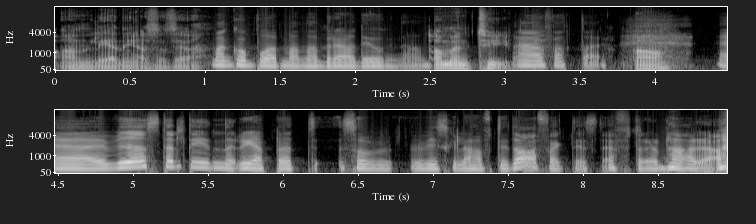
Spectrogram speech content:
anledningar så att säga. Man kom på att man har bröd i ugnen. Ja men typ. Ja, jag fattar. Ja. Eh, vi har ställt in repet som vi skulle ha haft idag faktiskt, efter den här eh,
